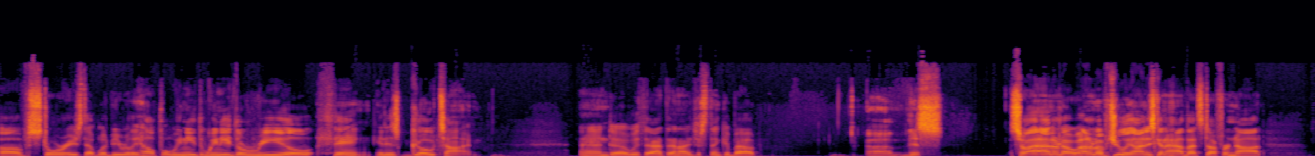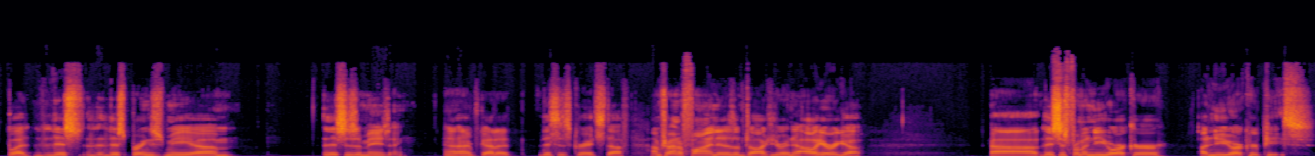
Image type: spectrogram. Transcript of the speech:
of stories that would be really helpful. We need we need the real thing. It is go time. And uh, with that, then I just think about uh, this. So I, I, don't know. I don't know if Giuliani's going to have that stuff or not. But this this brings me. Um, this is amazing. I've got a. This is great stuff. I'm trying to find it as I'm talking to you right now. Oh, here we go. Uh, this is from a New Yorker, a New Yorker piece.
